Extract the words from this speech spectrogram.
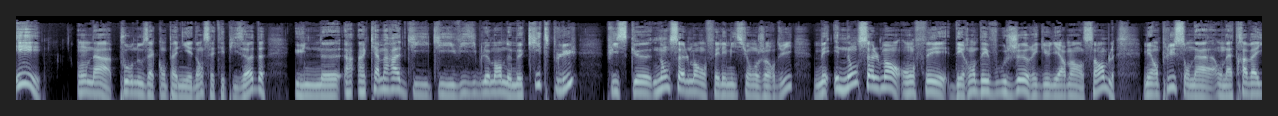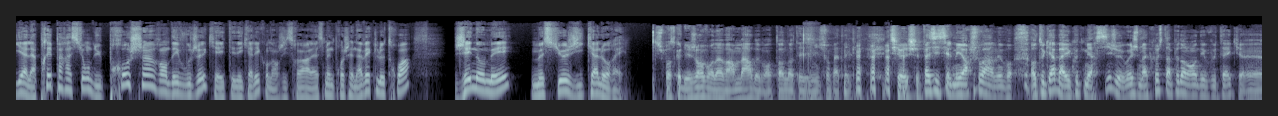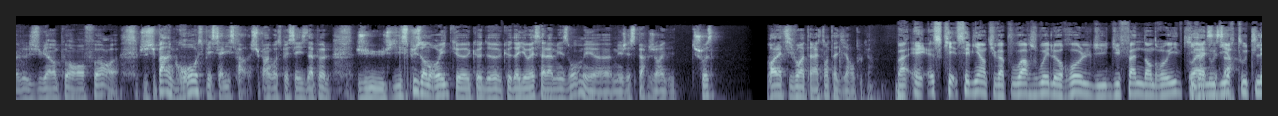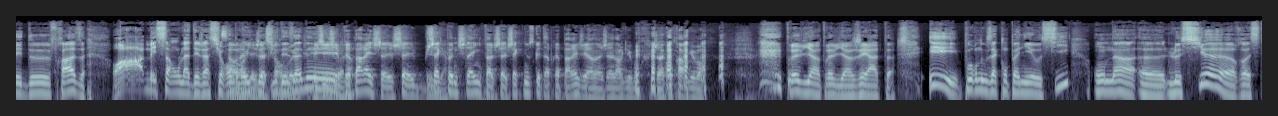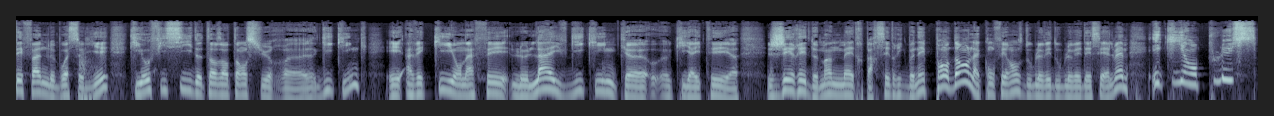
Et on a pour nous accompagner dans cet épisode une, un, un camarade qui, qui visiblement ne me quitte plus puisque non seulement on fait l'émission aujourd'hui, mais non seulement on fait des rendez-vous jeux régulièrement ensemble, mais en plus on a on a travaillé à la préparation du prochain rendez-vous jeu qui a été décalé qu'on enregistrera la semaine prochaine avec le 3. J'ai nommé Monsieur J.K. Loret. Je pense que les gens vont en avoir marre de m'entendre dans tes émissions, Patrick. je, sais pas si c'est le meilleur choix, hein, mais bon. En tout cas, bah écoute, merci. Je, ouais, je m'incruste un peu dans le rendez-vous tech. euh, je viens un peu en renfort. Je suis pas un gros spécialiste. Enfin, je suis pas un gros spécialiste d'Apple. J'u- J'utilise plus d'Android que, d'iOS à la maison, mais euh, mais j'espère que j'aurai des choses relativement intéressantes à dire en tout cas. Bah, et ce qui est, c'est bien, tu vas pouvoir jouer le rôle du, du fan d'Android qui Ouais, va nous dire ça. toutes les deux phrases. Oh, mais ça, on l'a déjà sur Ça, Android déjà depuis sur des années. J'ai Voilà. préparé chaque, punchline, enfin chaque, news que t'as préparé, j'ai un, j'ai un argument, j'ai un contre-argument. Très bien, très bien, j'ai hâte. Et pour nous accompagner aussi, on a euh, le sieur Stéphane Le Boisselier qui officie de temps en temps sur euh, Geeking et avec qui on a fait le live Geeking euh, qui a été euh, géré de main de maître par Cédric Bonnet pendant la conférence WWDC elle-même et qui en plus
